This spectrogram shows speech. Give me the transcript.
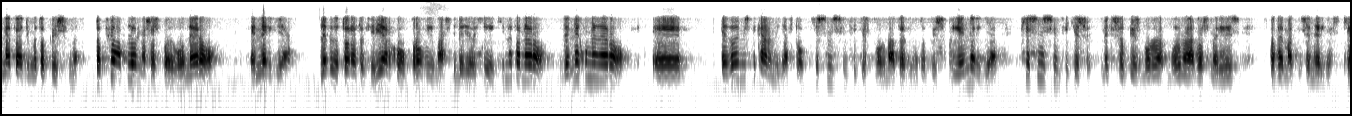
να το αντιμετωπίσουμε. Το πιο απλό να σας πω εγώ, νερό, ενέργεια. Βλέπετε τώρα το κυρίαρχο πρόβλημα στην περιοχή εκεί είναι το νερό. Δεν έχουν νερό. Ε, εδώ εμείς τι κάνουμε γι' αυτό; Ποιες είναι οι συνθήκες που μπορούμε να το αντιμετωπίσουμε; Η ενέργεια. Ποιες είναι οι συνθήκες με τις οποίες μπορούμε να δώσουμε λύση; στο θέμα τη ενέργεια και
